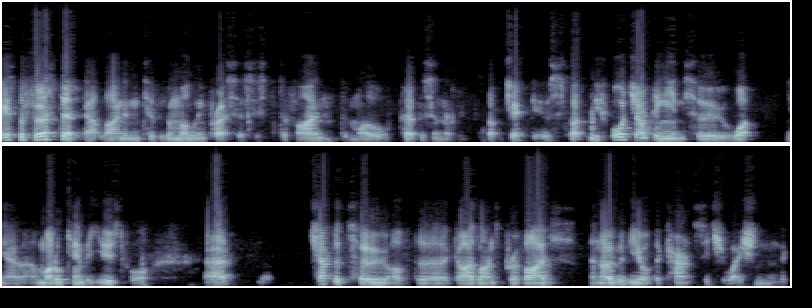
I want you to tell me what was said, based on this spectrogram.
I guess the first step outlined in the typical modelling process is to define the model purpose and the objectives. But before jumping into what you know a model can be used for, uh, chapter two of the guidelines provides an overview of the current situation and the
